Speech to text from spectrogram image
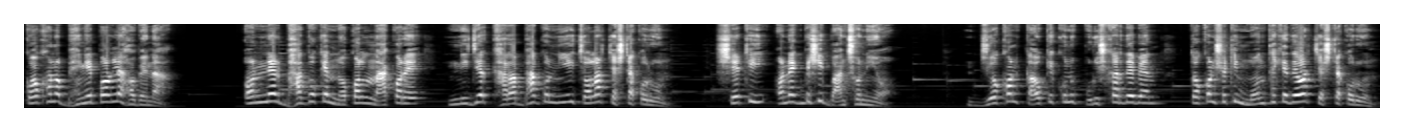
কখনো ভেঙে পড়লে হবে না। অন্যের ভাগ্যকে নকল না করে নিজের খারাপ ভাগ্য নিয়েই চলার চেষ্টা করুন। সেটি অনেক বেশি বাঞ্ছনীয়। যখন কাউকে কোনো পুরস্কার দেবেন, তখন সেটি মন থেকে দেওয়ার চেষ্টা করুন।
